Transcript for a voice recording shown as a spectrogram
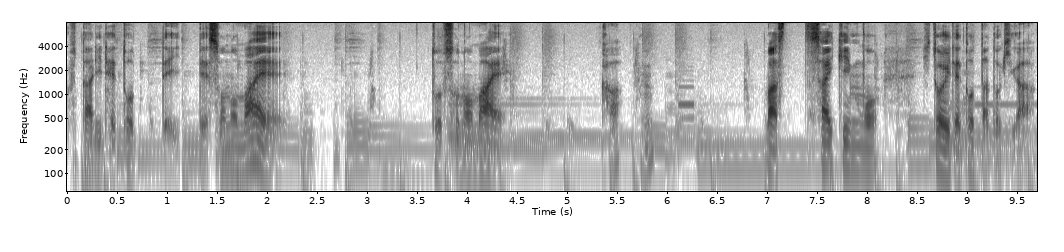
2人で撮っていってその前とその前か？ん？まあ最近も一人で撮った時が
